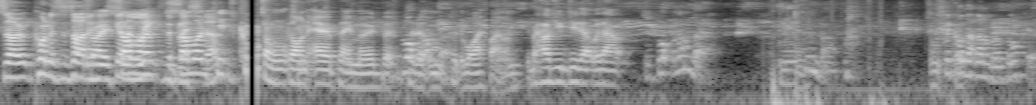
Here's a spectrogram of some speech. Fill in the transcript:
So Conor's decided Sorry, he's going to someone, link the blister. someone keeps calling someone. Go on airplane mode, but put it on, put the Wi-Fi on. But how do you do that without? Just block the number. Just click on that number and block it.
